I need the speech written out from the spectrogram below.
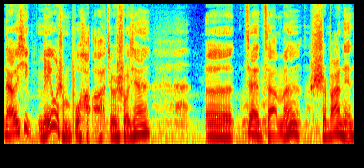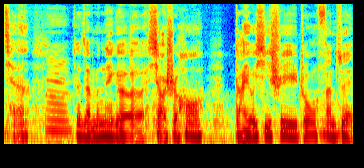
打游戏没有什么不好啊。就是首先，呃，在咱们十八年前，嗯，在咱们那个小时候打游戏是一种犯罪。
